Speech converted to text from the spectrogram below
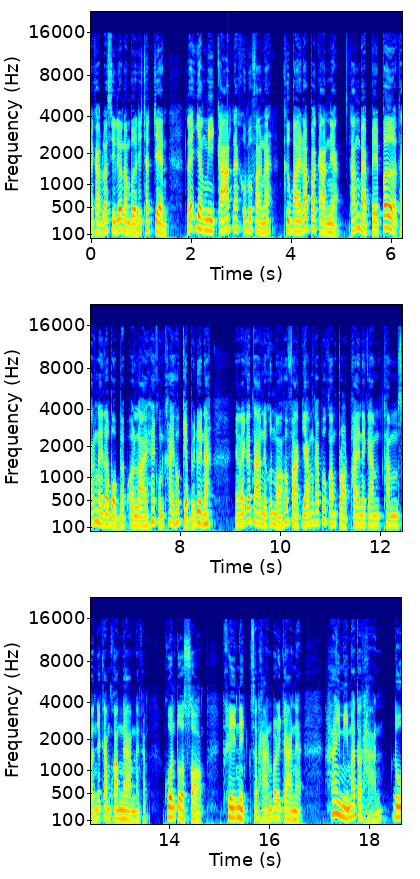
นะครับและ serial number ที่ชัดเจน และยังมีการ์ดนะคุณผู้ฟังนะ คือใบรับประกันเนี่ยทั้งแบบ paper ทั้งในระบบแบบออนไลน์ให้คนไข้เขาเก็บไว้ด้วยนะ อย่างไรก็ตามเนี่ยคุณหมอเขาฝากย้ำครับเพื่อความปลอดภัยในการทำศัลยกรรมความงามนะครับควรตรวจสอบคลินิกสถานบริการเนี่ยให้มีมาตรฐาน ดู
